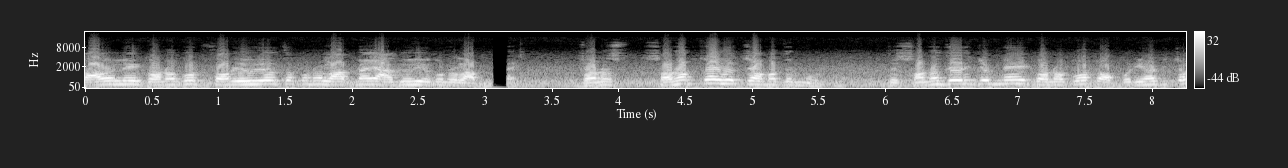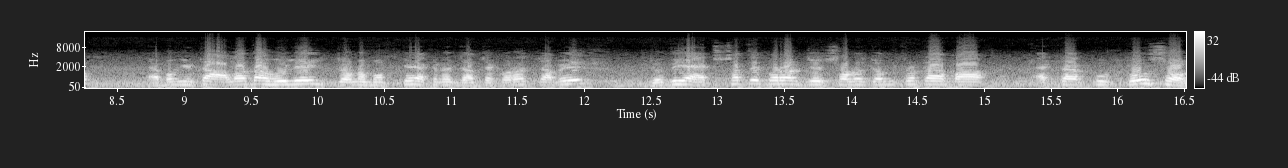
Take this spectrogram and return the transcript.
তাহলে গণভোট পরে হয়েও তো কোনো লাভ নাই আগে হয়ে কোনো লাভ নাই। জন সনদটাই হচ্ছে আমাদের মূল। তো সনদের জন্য গণভোট অপরিহার্য এবং এটা আলাদা হলেই জনমতকে এখানে যাচাই করা যাবে। যদি একসাথে করার যে ষড়যন্ত্রটা বা একটা কৌশল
